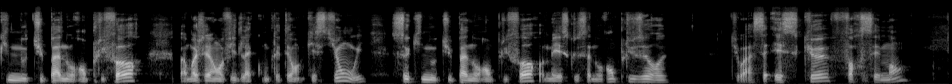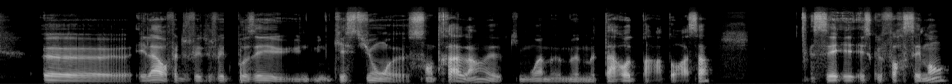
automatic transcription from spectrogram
qui ne nous tue pas nous rend plus forts. Ben moi, j'ai envie de la compléter en question, oui. Ce qui ne nous tue pas nous rend plus forts, mais est-ce que ça nous rend plus heureux? Tu vois, est-ce que forcément, euh, et là, en fait, je vais, te poser une, question euh, centrale hein, euh, qui, moi, me, me, taraude par rapport à ça. C'est est-ce que forcément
